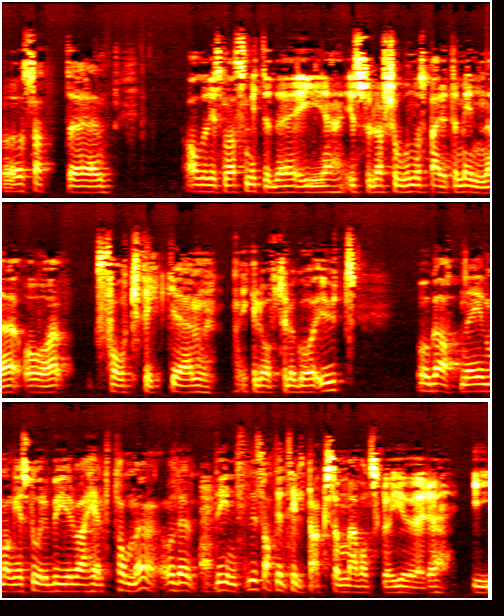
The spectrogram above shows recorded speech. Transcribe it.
Og satte alle de som var smittede i isolasjon og sperret dem inne. Og folk fikk eh, ikke lov til å gå ut. Og gatene i mange store byer var helt tomme. og det, de, de satte inn tiltak som er vanskelig å gjøre i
